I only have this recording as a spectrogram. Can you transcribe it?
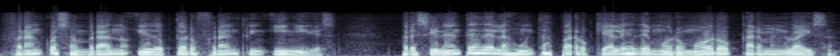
Franco Zambrano y doctor Franklin Íñiguez, presidentes de las juntas parroquiales de Moromoro Carmen Loaiza,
